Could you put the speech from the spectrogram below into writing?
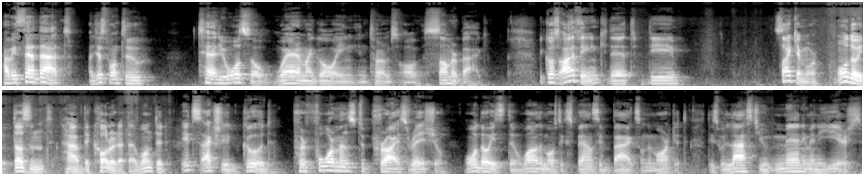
Having said that I just want to tell you also where am I going in terms of summer bag because I think that the Sycamore although it doesn't have the color that I wanted, it's actually a good performance to price ratio. Although it's the, one of the most expensive bags on the market, this will last you many, many years,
